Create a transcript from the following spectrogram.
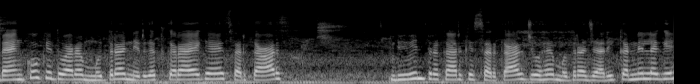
बैंकों के द्वारा मुद्रा निर्गत कराए गए। सरकार, विभिन्न प्रकार के सरकार जो है मुद्रा जारी करने लगे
